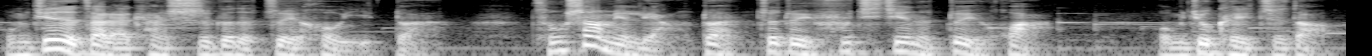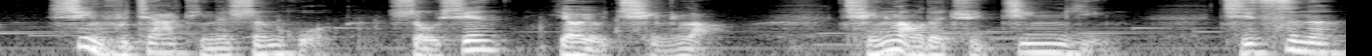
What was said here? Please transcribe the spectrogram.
我们接着再来看诗歌的最后一段，从上面两段这对夫妻间的对话，我们就可以知道，幸福家庭的生活首先要有勤劳，勤劳的去经营；其次呢，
